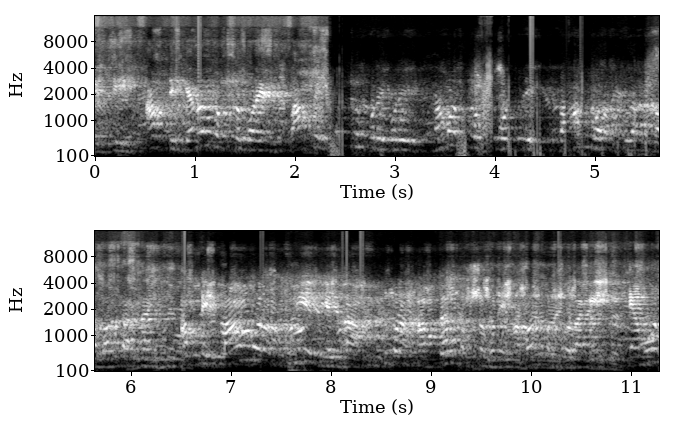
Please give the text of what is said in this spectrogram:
এসেছি আপনি কেন কষ্ট করেন আপনি করে করে নামাজ করতে আপনি দিয়ে না সুতরাং আপনার কষ্ট করে আমার কষ্ট লাগে। এমন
